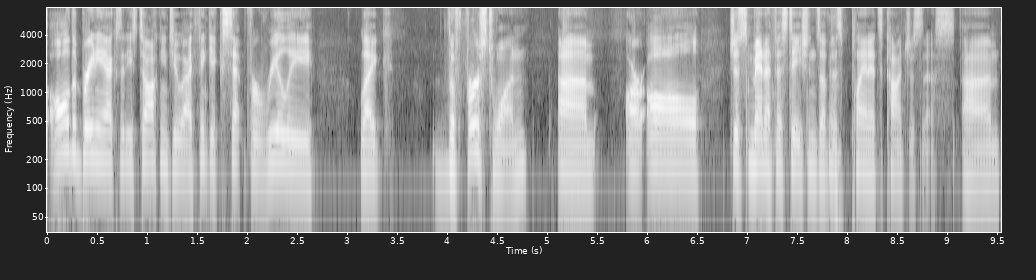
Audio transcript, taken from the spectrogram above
all the Brainiacs that he's talking to. I think except for really like the first one um, are all just manifestations of this planet's consciousness. Um,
